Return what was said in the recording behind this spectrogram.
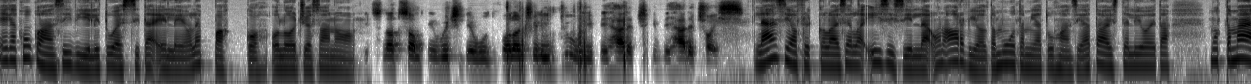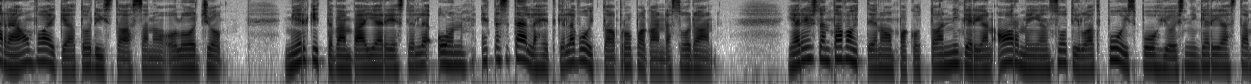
eikä kukaan siviili tue sitä, ellei ole pakko, Olojo sanoo. It's not something which they would voluntarily do if they had a, if they had a choice. Länsi-afrikkalaisella ISISillä on arviolta muutamia tuhansia taistelijoita, mutta määrää on vaikea todistaa, sanoo Olojo. Merkittävämpää järjestölle on, että se tällä hetkellä voittaa propagandasodan. Järjestön tavoitteena on pakottaa Nigerian armeijan sotilaat pois Pohjois-Nigeriasta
